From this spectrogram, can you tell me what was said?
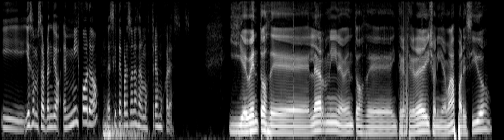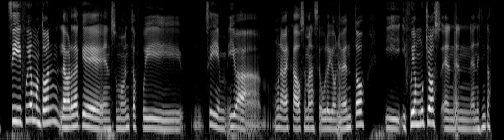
Y, y eso me sorprendió. En mi foro, de siete personas, éramos tres mujeres. Y eventos de learning, eventos de integration y demás, parecido. Sí, fui a un montón. La verdad que en su momento fui. Sí, iba una vez cada dos semanas, seguro iba a un evento. Y, y fui a muchos en, en- en distintas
